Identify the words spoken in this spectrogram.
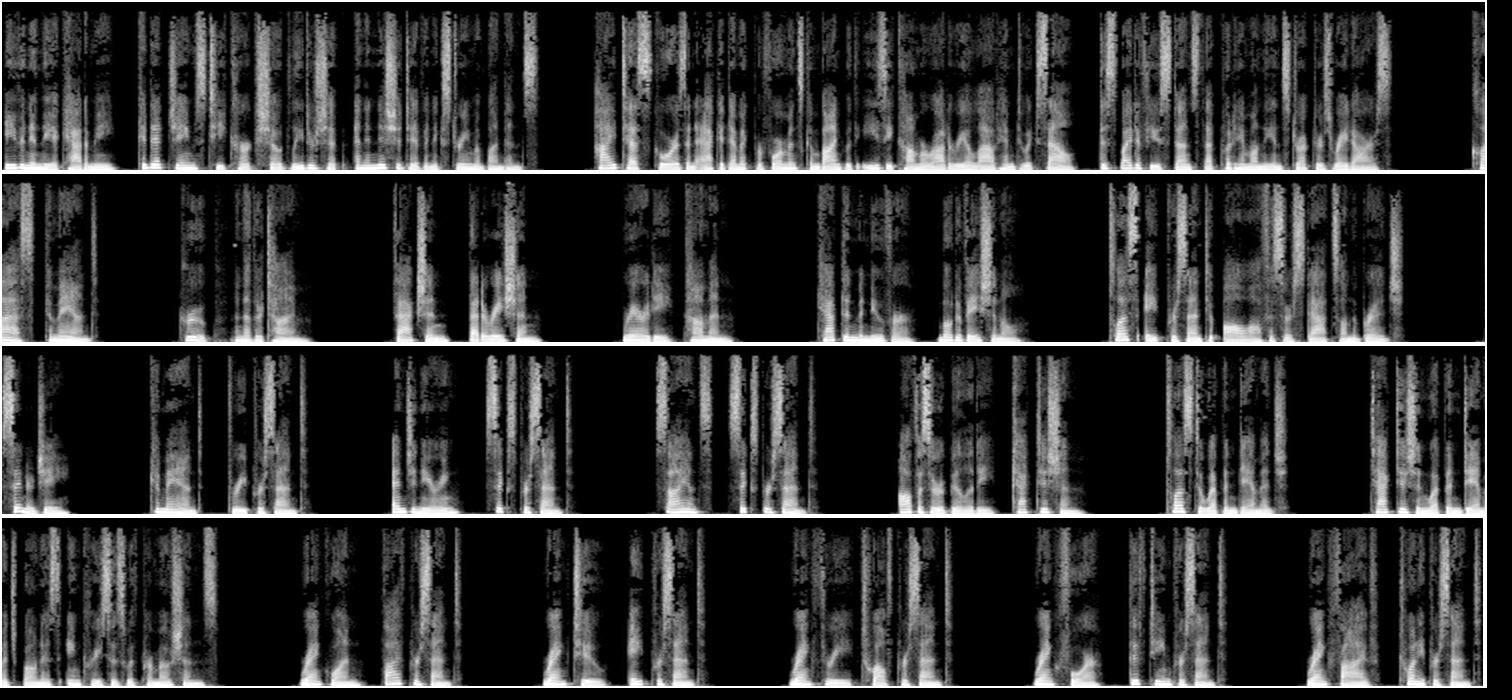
Even in the academy, Cadet James T. Kirk showed leadership and initiative in extreme abundance. High test scores and academic performance combined with easy camaraderie allowed him to excel, despite a few stunts that put him on the instructor's radars. Class, Command. Group, Another Time. Faction, Federation. Rarity, Common. Captain Maneuver, Motivational. Plus 8% to all officer stats on the bridge. Synergy. Command, 3%. Engineering, 6%. Science, 6%. Officer ability, Tactician. Plus to weapon damage. Tactician weapon damage bonus increases with promotions. Rank 1, 5%. Rank 2, 8%. Rank 3, 12%. Rank 4, 15%. Rank 5, 20%.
